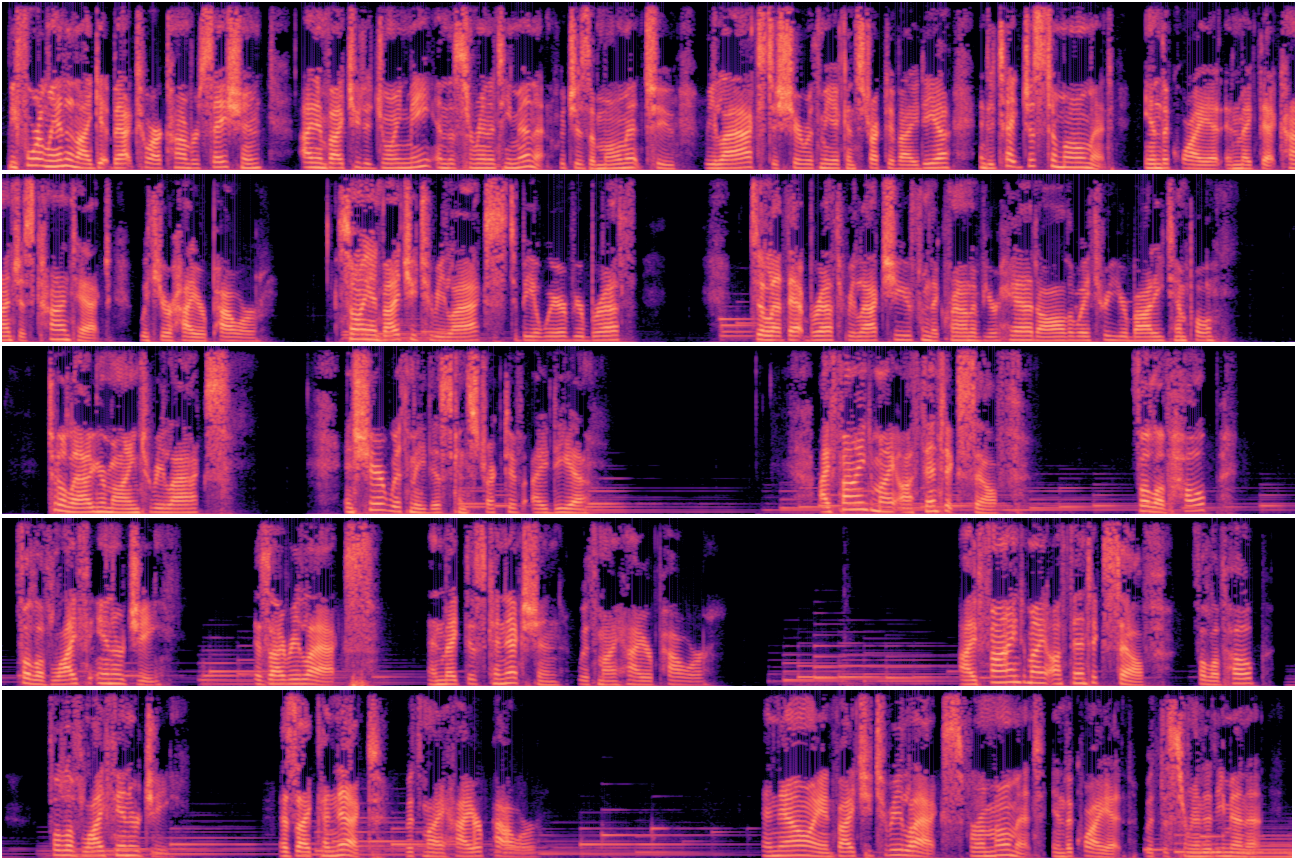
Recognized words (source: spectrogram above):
Before Lynn and I get back to our conversation, I invite you to join me in the Serenity Minute, which is a moment to relax, to share with me a constructive idea, and to take just a moment in the quiet and make that conscious contact with your higher power. So I invite you to relax, to be aware of your breath. to let that breath relax you from the crown of your head all the way through your body temple, to allow your mind to relax, and share with me this constructive idea. I find my authentic self full of hope, full of life energy as I relax and make this connection with my higher power. I find my authentic self full of hope, full of life energy as I connect with my higher power. And now I invite you to relax for a moment in the quiet with the Serenity Minute.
